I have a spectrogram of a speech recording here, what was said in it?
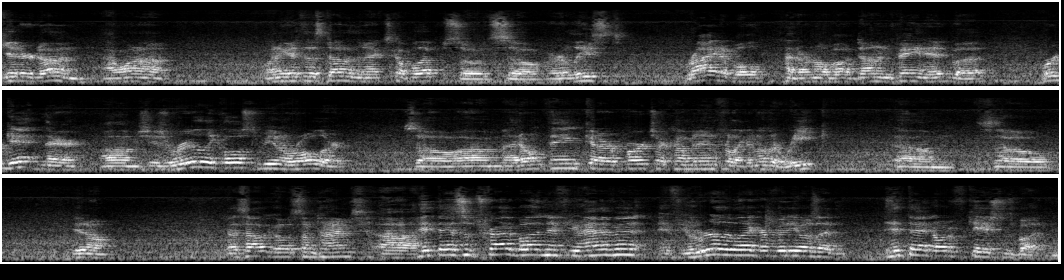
get her done. I want to want to get this done in the next couple episodes, so or at least rideable. I don't know about done and painted, but we're getting there. Um, she's really close to being a roller, so um, I don't think our parts are coming in for like another week. Um, so you know. That's how it goes sometimes. Uh, hit that subscribe button if you haven't. If you really like our videos, I'd hit that notifications button.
